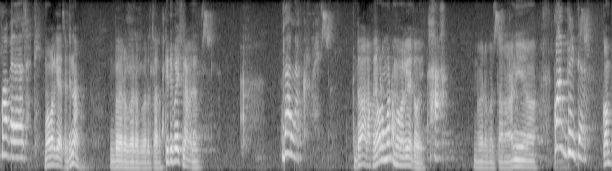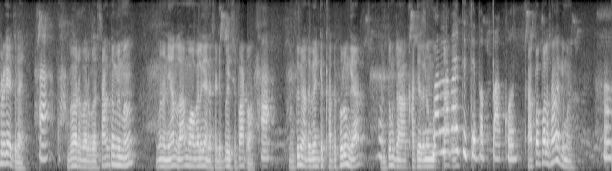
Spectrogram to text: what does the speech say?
मोबाईलसाठी. मोबाईल घ्यायसाठी ना? बरं बरं बरं चालेल किती पैसे लागतात? दहा लाख रुपये. दहा लाख एवढा मोठा मोबाईल घ्यायचा होय? हा. बरं बरं चालेल. आणि कॉम्प्युटर कॉम्प्युटर घ्यायचं काय? हा. बरं बरं बरं. सांगतो मी मग. म्हणून यांना मोबाईल घेण्यासाठी पैसे पाठवा. हा. मग तुम्ही आता बँकेत खातं खोलून घ्या. आणि तुमचा खात्याचा नंबर मला टाका. माहिती ते पप्पा कोण. हा पप्पाला सांगा की मग. हा.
